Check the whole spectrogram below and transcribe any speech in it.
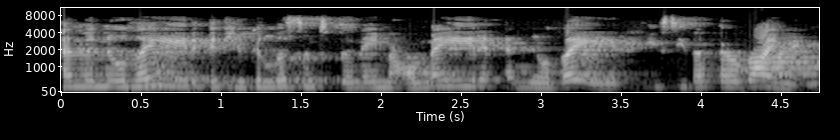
And the Nughayr, if you can listen to the name Umayr and Nughayr, you see that they're rhyming.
